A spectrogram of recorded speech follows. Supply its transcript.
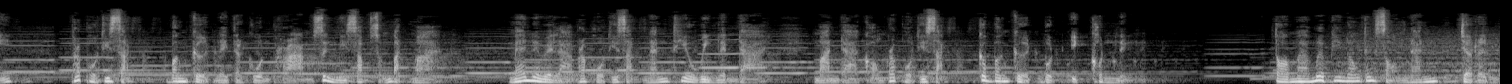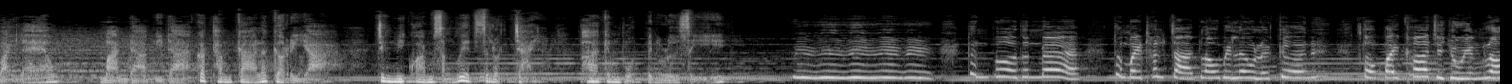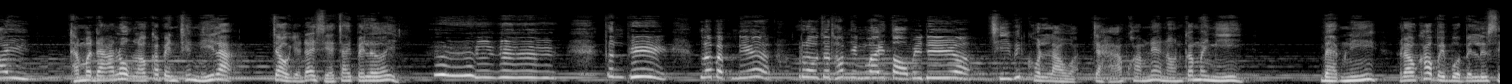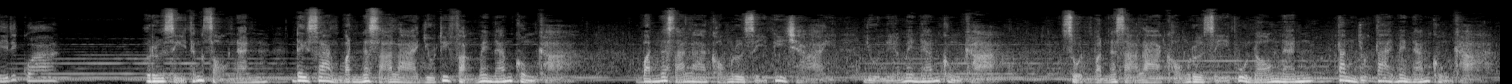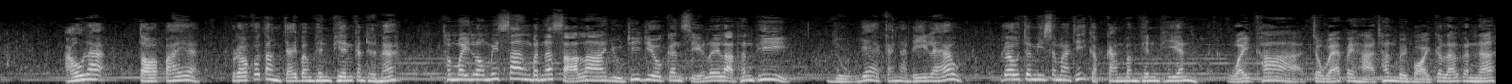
พระโพธิสัตว์บังเกิดในตระกูลพราหมณ์ซึ่งมีทรัพย์สมบัติมาก แม้ในเวลาพระโพธิสัตว์นั้นเที่ยววิ่งเล่นได้ มารดาของพระโพธิสัตว์ก็บังเกิดบุตรอีกคนหนึ่ง ต่อมาเมื่อพี่น้องทั้งสองนั้นเจริญวัยแล้ว มารดาบิดาก็ทำกาและกริยา จึงมีความสังเวชสลดใจ พากันบวชเป็นฤาษีท่านพ่อท่านแม่ทำไมท่านจากเราไปเร็วเหลือเกิน ต่อไปข้าจะอยู่อย่างไร ธรรมดาโลกเราก็เป็นเช่นนี้ล่ะ เจ้าอย่าได้เสียใจไปเลยท่านพี่ แล้วแบบเนี้ยเราจะทำอย่างไรต่อไปดีอะชีวิตคนเราอะ จะหาความแน่นอนก็ไม่มี แบบนี้เราเข้าไปบวชเป็นฤาษีดีกว่าฤาษีทั้งสองนั้นได้สร้างบรรณศาลาอยู่ที่ฝั่งแม่น้ำคงคา บรรณศาลาของฤาษีพี่ชายอยู่เหนือแม่น้ำคงคา ส่วนบรรณศาลาของฤาษีผู้น้องนั้นตั้งอยู่ใต้แม่น้ำคงคา เอาละต่อไปอะเราก็ตั้งใจบำเพ็ญเพียรกันเถอะนะ ทำไมเราไม่สร้างบรรณศาลาอยู่ที่เดียวกันเสียเลยล่ะท่านพี่ อยู่แยกกันน่ะดีแล้ว เราจะมีสมาธิกับการบำเพ็ญเพียร ไว้ข้าจะแวะไปหาท่านบ่อยๆ ก็แล้วกันนะ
